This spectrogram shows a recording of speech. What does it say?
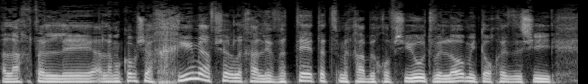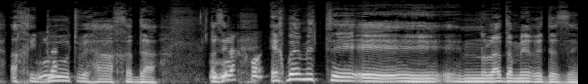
הלכת על המקום שהכי מאפשר לך לבטא את עצמך בחופשיות ולא מתוך איזושהי אחידות נכון. והאחדה. אז נכון. איך באמת נולד המרד הזה?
